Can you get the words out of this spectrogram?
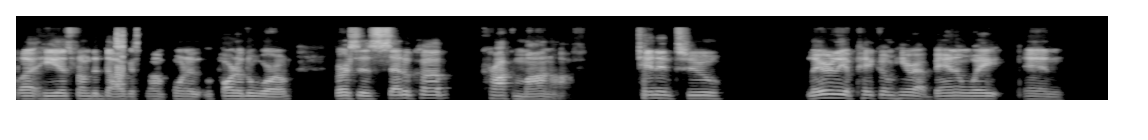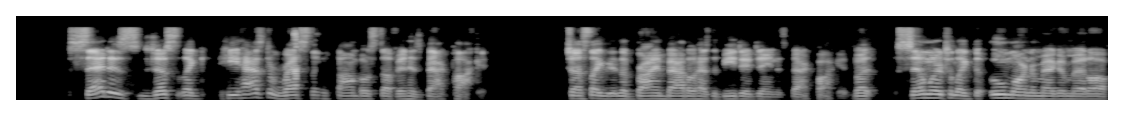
but he is from the Dagestan point of, part of the world, versus Saidyokub Kakhramonov. 10 and 2. Literally a pick 'em here at Bantamweight. And Sed is just like he has the wrestling combo stuff in his back pocket. Just like the Bryan Battle has the BJJ in his back pocket. But similar to like the Umar Nurmagomedov,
